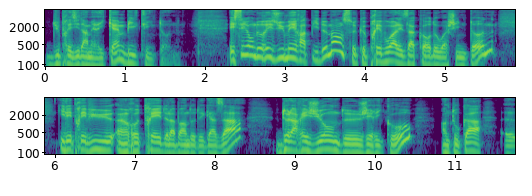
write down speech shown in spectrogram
du président américain Bill Clinton. Essayons de résumer rapidement ce que prévoient les accords de Washington. Il est prévu un retrait de la bande de Gaza, de la région de Jéricho, en tout cas euh,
